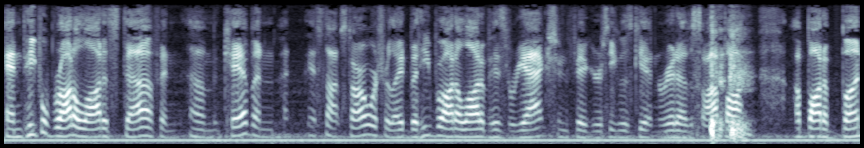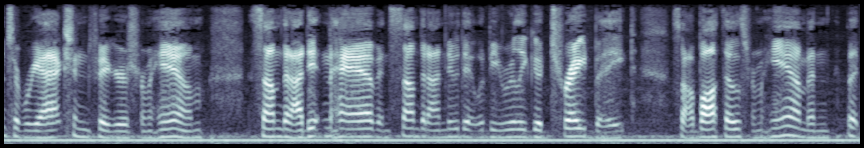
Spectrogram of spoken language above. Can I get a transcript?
and people brought a lot of stuff and um, Kevin it's not Star Wars related but he brought a lot of his reaction figures he was getting rid of. So I bought I bought a bunch of reaction figures from him some that I didn't have and some that I knew that would be really good trade bait. So I bought those from him and but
